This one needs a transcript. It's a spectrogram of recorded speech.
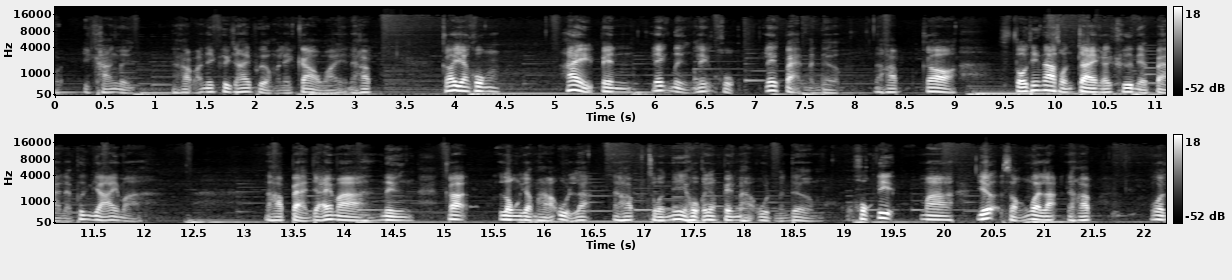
9 อีกครั้งหนึ่งนะครับ อันนี้คือจะให้เผื่อหมายเลข 9 ไว้นะครับ ก็ยังคงให้เป็นเลข 1 เลข 6 เลข 8 เหมือนเดิมนะครับ ก็ตัวที่น่าสนใจก็คือเนี่ย8เนี่ยเพิ่งย้ายมานะครับ8ย้ายมา 1 ก็ลงจากมหาอุดละนะครับ ส่วนนี้6ก็ยังเป็นมหาอุดเหมือนเดิม6ที่มาเยอะ 2 วันละนะครับงวด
